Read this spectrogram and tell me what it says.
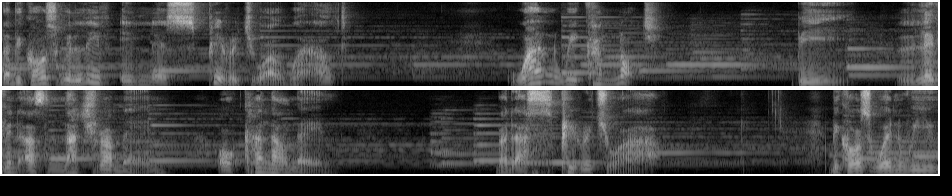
that because we live in a spiritual world, one, we cannot be living as natural men or carnal men, but as spiritual. Because when we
